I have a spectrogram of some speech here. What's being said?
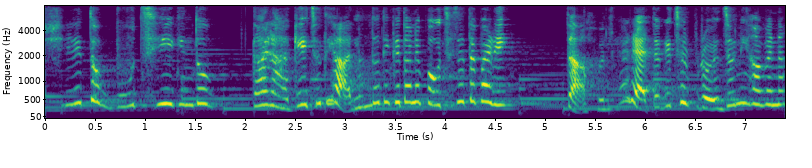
সে তো বুঝি কিন্তু তার আগে যদি আনন্দ নিকেতনে পৌঁছে যেতে পারি তাহলে আর এত কিছুর প্রয়োজনই হবে না।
